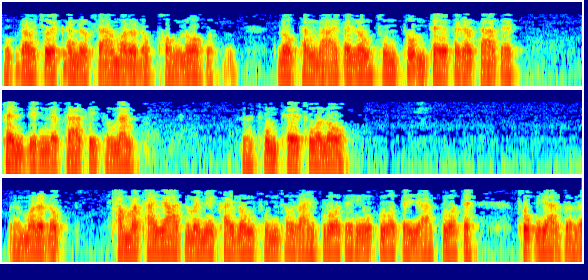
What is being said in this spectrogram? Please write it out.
พวกเราช่วยกันรักษามรดกของโลก โลกทั้งหลายไปลงทุนทุ่มเทไปรักษาแต่แผ่นดินรักษาที่ตรงนั้นทุ่มเททั่วโลกมรดกธรรมทายาทไม่มีใครลงทุนเท่าไหร่ กลัวแต่หิวกลัวแต่อยากกลัวแต่ทุกอย่างก็เล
